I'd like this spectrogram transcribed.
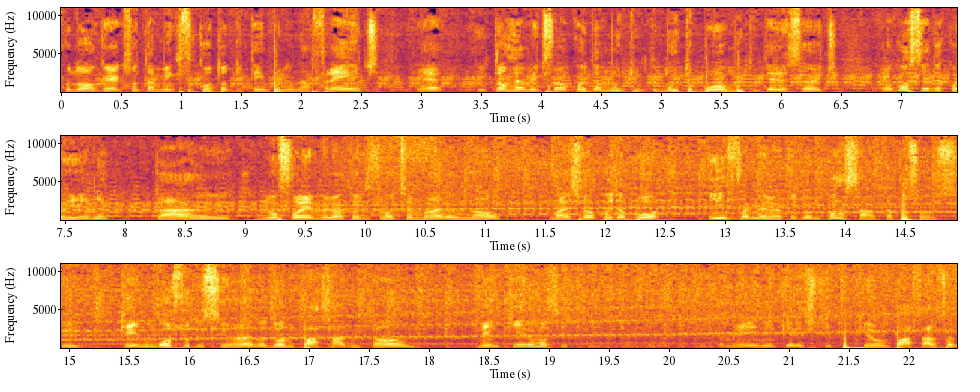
com o Noah Gregson também, que ficou todo o tempo ali na frente, né? Então realmente foi uma corrida muito, muito boa, muito interessante. Eu gostei da corrida, tá? Não foi a melhor coisa do final de semana, não, mas foi uma corrida boa. E foi melhor que o do ano passado, tá pessoal? Se, quem não gostou desse ano, do ano passado então, nem queiram assistir. assistir também, nem queiram assistir, porque ano passado foi,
